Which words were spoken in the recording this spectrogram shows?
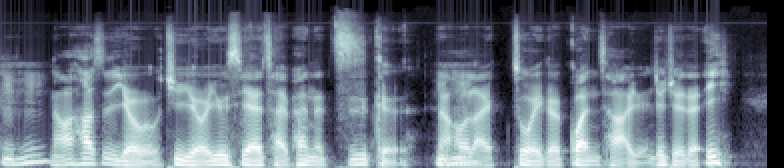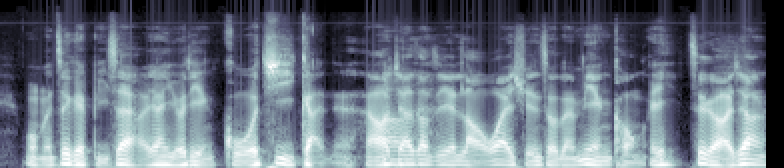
嗯哼，然后他是有具有 UCI 裁判的资格，然后来做一个观察员，就觉得，诶，我们这个比赛好像有点国际感呢，然后加上这些老外选手的面孔，诶，这个好像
